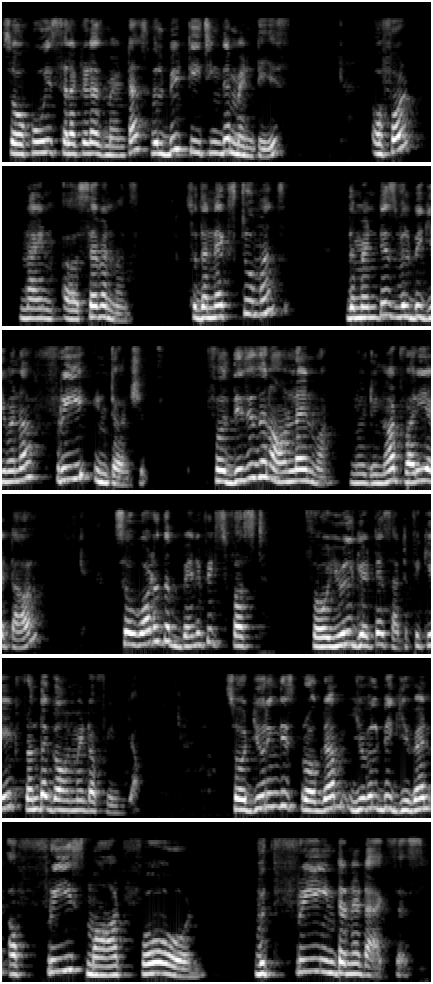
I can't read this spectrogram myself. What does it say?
So who is selected as mentors will be teaching the mentees for 9 uh, 7 months. So the next 2 months the mentees will be given a free internship. So this is an online one. No, do not worry at all. So what are the benefits first? So you will get a certificate from the government of India. So during this program, you will be given a free smartphone with free internet access.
